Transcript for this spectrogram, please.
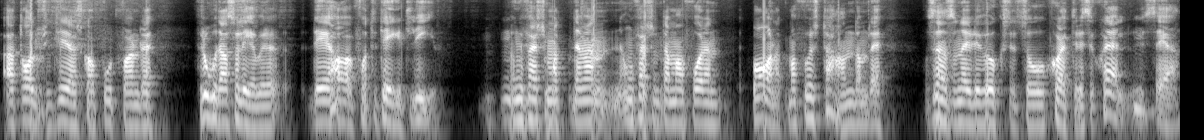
att åldersmässigt ledarskap fortfarande frodas och lever. Det har fått ett eget liv. Ungefär som att när man, ungefär som när man får en barn, att man först tar hand om det och sen så när det blir vuxet så sköter det sig själv. Det vill säga,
